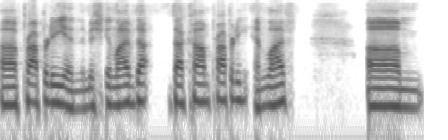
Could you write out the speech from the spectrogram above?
uh, property and the MichiganLive.com property, MLive um,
